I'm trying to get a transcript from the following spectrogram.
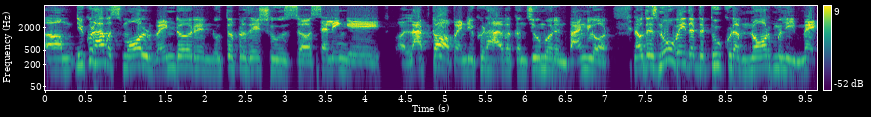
Um, you could have a small vendor in Uttar Pradesh who's uh, selling a, a, laptop, and you could have a consumer in Bangalore. Now, there's no way that the two could have normally met,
